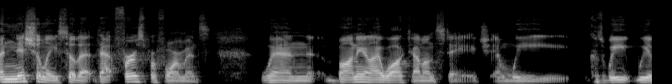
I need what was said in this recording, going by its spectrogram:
initially so that that first performance when bonnie and i walked out on stage and we because we we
